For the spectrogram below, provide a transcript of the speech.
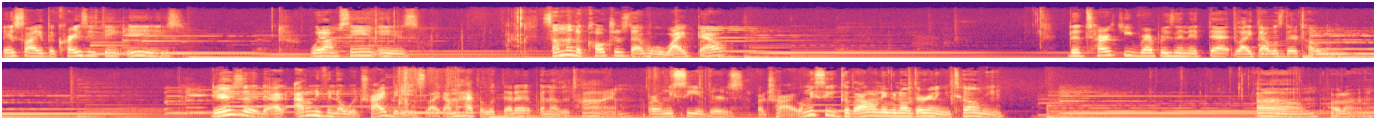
It's like the crazy thing is what I'm seeing is some of the cultures that were wiped out the turkey represented that like that was their totem. There's a I, don't even know what tribe it is. Like I'm gonna have to look that up another time, or let me see if there's a tribe. Let me see because I don't even know if they're gonna even tell me. Um, hold on.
